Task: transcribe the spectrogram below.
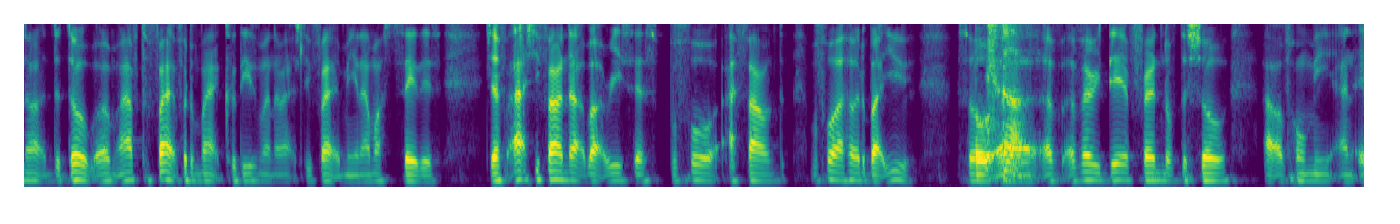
No, the dope. Um, I have to fight for the mic because these men are actually fighting me, and I must say this, Jeff. I actually found out about recess before I found before I heard about you. So uh, a, a very dear friend of the show out of homie and a,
